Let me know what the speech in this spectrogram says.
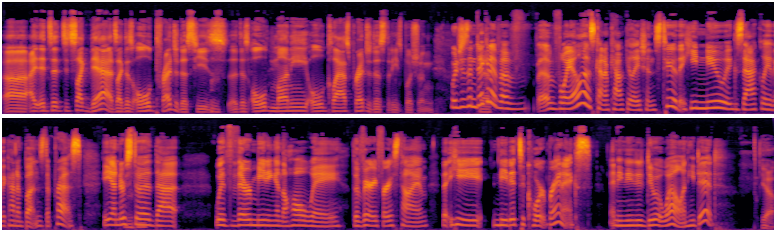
Uh, I, it's it's it's like yeah, it's like this old prejudice. He's Hmm. uh, this old money, old class prejudice that he's pushing. Which is indicative of, of Voiello's kind of calculations too, that he knew exactly the kind of buttons to press. He understood Mm-hmm. that with their meeting in the hallway the very first time, that he needed to court Brannox and he needed to do it well, and he did. Yeah,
